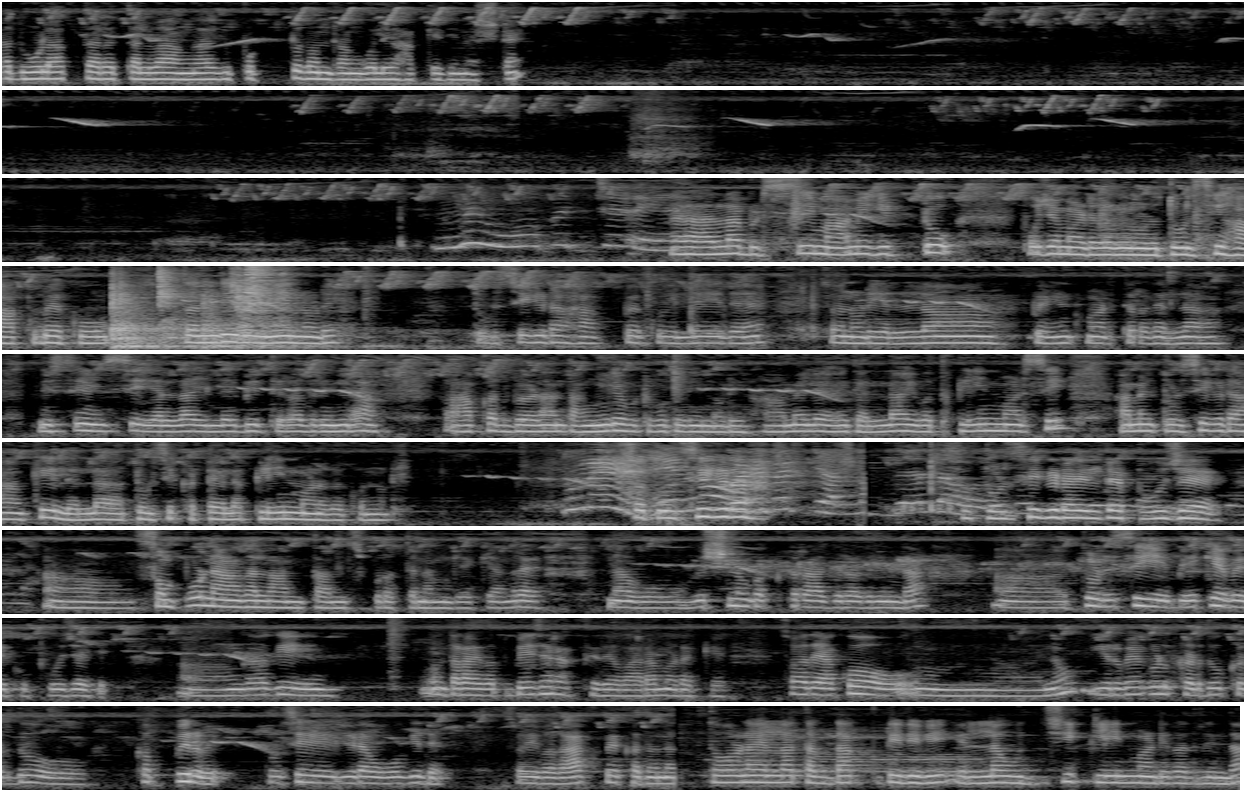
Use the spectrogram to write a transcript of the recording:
ಅದು ಉಳಾಗ್ತಾ ಇರುತ್ತಲ್ವ? ಹಂಗಾಗಿ ಪುಟ್ಟದೊಂದು ರಂಗೋಲಿ ಹಾಕಿದ್ದೀನಿ ಅಷ್ಟೇ. ಎಲ್ಲ ಬಿಡಿಸಿ ಮಾಮಿಗಿಟ್ಟು ಪೂಜೆ ಮಾಡಿರೋದು ನೋಡಿ ತುಳಸಿ ಹಾಕಬೇಕು. ತಂದಿದ್ದೀನಿ ನೋಡಿ. ತುಳಸಿ ಗಿಡ ಹಾಕಬೇಕು, ಇಲ್ಲೇ ಇದೆ. ಸೊ ನೋಡಿ ಎಲ್ಲ ಪೇಂಟ್ ಮಾಡ್ತಿರೋದೆಲ್ಲ ಮಿಸ್ಸಿ ಮಿಸ್ಸಿ ಎಲ್ಲ ಇಲ್ಲೇ ಬಿದ್ದಿರೋದ್ರಿಂದ ಹಾಕೋದು ಬೇಡ ಅಂತ ಹಂಗೆ ಬಿಟ್ಬಿಟ್ಟಿದ್ದೀನಿ ನೋಡಿ. ಆಮೇಲೆ ಇದೆಲ್ಲ ಇವತ್ತು ಕ್ಲೀನ್ ಮಾಡಿಸಿ, ಆಮೇಲೆ ತುಳಸಿ ಗಿಡ ಹಾಕಿ ಇಲ್ಲೆಲ್ಲ ತುಳಸಿ ಕಟ್ಟೆ ಎಲ್ಲ ಕ್ಲೀನ್ ಮಾಡಬೇಕು ನೋಡಿ. ಸೊ ತುಳಸಿ ಗಿಡ ಸೊ ತುಳಸಿ ಗಿಡ ಇಲ್ಲದೆ ಪೂಜೆ ಸಂಪೂರ್ಣ ಆಗಲ್ಲ ಅಂತ ಅನಿಸ್ಬಿಡುತ್ತೆ ನಮಗೆ. ಯಾಕೆಂದರೆ ನಾವು ವಿಷ್ಣು ಭಕ್ತರಾಗಿರೋದ್ರಿಂದ ತುಳಸಿ ಬೇಕೇ ಬೇಕು ಪೂಜೆಗೆ. ಹಂಗಾಗಿ ಒಂಥರ ಇವತ್ತು ಬೇಜಾರಾಗ್ತಿದೆ ವಾರ ಮಾಡೋಕ್ಕೆ. ಸೊ ಅದು ಯಾಕೋ ಏನು, ಇರುವೆಗಳು ಕಡ್ದು ಕಡ್ದು ಕಪ್ಪಿರುವೆ. ತುಳಸಿ ಗಿಡ ಹೋಗಿದೆ. ಸೊ ಇವಾಗ ಹಾಕ್ಬೇಕು ಅದನ್ನು. ತೋರಣ ಎಲ್ಲ ತೆಗ್ದಾಕ್ಬಿಟ್ಟಿದ್ದೀವಿ ಎಲ್ಲ ಉಜ್ಜಿ ಕ್ಲೀನ್ ಮಾಡಿರೋದ್ರಿಂದ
